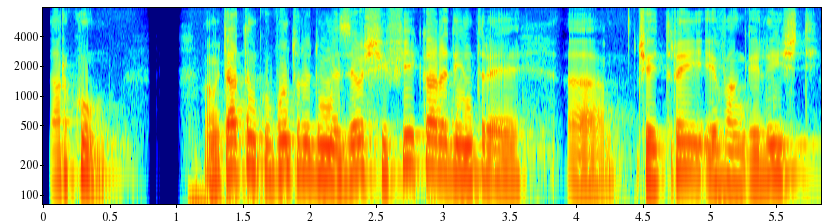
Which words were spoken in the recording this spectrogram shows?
Dar cum? Am uitat în Cuvântul lui Dumnezeu și fiecare dintre uh, cei trei evangeliști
